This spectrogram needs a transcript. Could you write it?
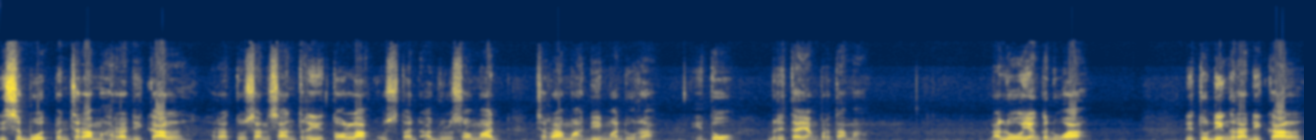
disebut penceramah radikal ratusan santri tolak Ustadz Abdul Somad ceramah di Madura. Itu berita yang pertama. Lalu yang kedua, dituding radikal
